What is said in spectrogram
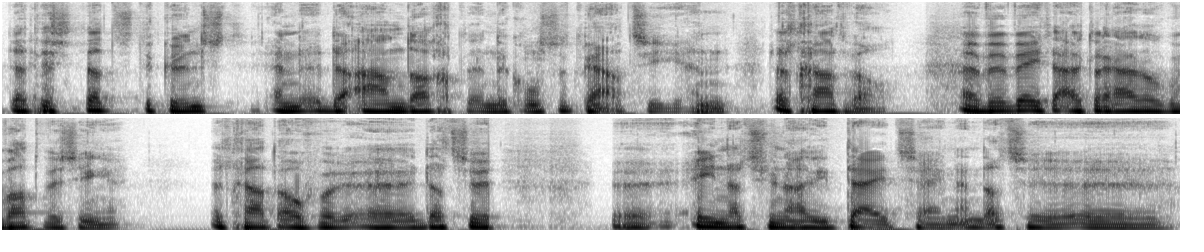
dat is, dat is de kunst en de aandacht en de concentratie. En dat gaat wel. En we weten uiteraard ook wat we zingen. Het gaat over eh, dat ze eh, één nationaliteit zijn... en dat ze eh,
